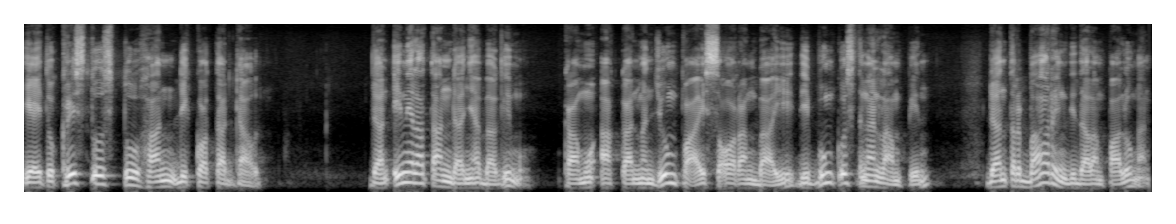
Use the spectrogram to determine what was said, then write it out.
yaitu Kristus Tuhan di kota Daud. Dan inilah tandanya bagimu, kamu akan menjumpai seorang bayi dibungkus dengan lampin dan terbaring di dalam palungan.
